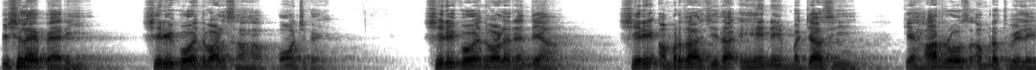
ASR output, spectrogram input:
ਪਿਛਲੇ ਪੈਰੀ ਸ਼੍ਰੀ ਗੋਇੰਦਵਾਲ ਸਾਹਿਬ ਪਹੁੰਚ ਗਏ। ਸ਼੍ਰੀ ਗੋਇੰਦਵਾਲ ਰਹਿੰਦਿਆਂ ਸ਼੍ਰੀ ਅਮਰਦਾਸ ਜੀ ਦਾ ਇਹ ਨੇਮ ਬੱਜਾ ਸੀ ਕਿ ਹਰ ਰੋਜ਼ ਅੰਮ੍ਰਿਤ ਵੇਲੇ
